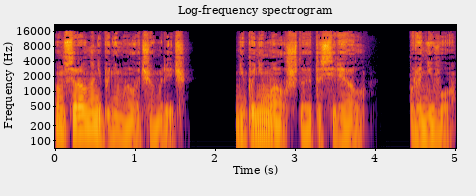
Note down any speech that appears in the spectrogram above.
Он все равно не понимал, о чем речь. Не понимал, что это сериал про него.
